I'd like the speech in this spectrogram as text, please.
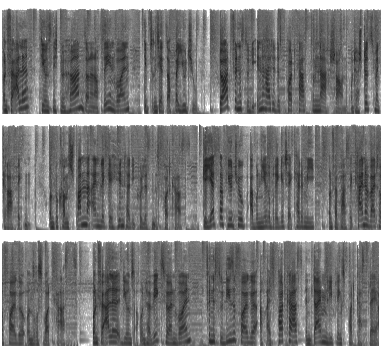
Und für alle, die uns nicht nur hören, sondern auch sehen wollen, gibt's uns jetzt auch bei YouTube. Dort findest du die Inhalte des Podcasts zum Nachschauen, unterstützt mit Grafiken und bekommst spannende Einblicke hinter die Kulissen des Podcasts. Geh jetzt auf YouTube, abonniere Brigitte Academy und verpasse keine weitere Folge unseres Podcasts. Und für alle, die uns auch unterwegs hören wollen, findest du diese Folge auch als Podcast in deinem Lieblings-Podcast-Player.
